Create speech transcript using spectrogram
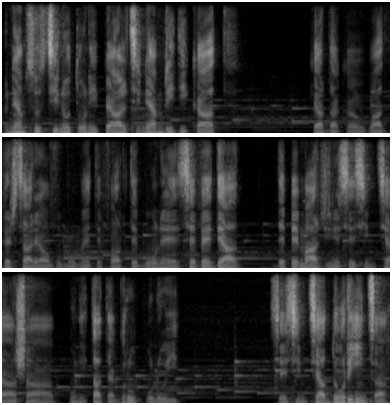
Ne-am susținut unii pe alții, ne-am ridicat, chiar dacă adversarii au avut momente foarte bune. Se vedea de pe margine, se simțea așa unitatea grupului, se simțea dorința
